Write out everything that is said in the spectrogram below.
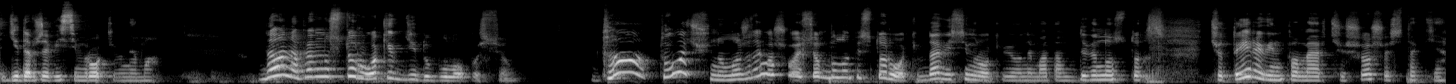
Діда вже 8 років нема. Да, напевно, 100 років діду було б ось. Да, точно, можливо, що ось було б і 100 років. Да? 8 років його нема. Там в 94 він помер, чи що, щось таке.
